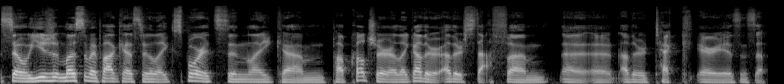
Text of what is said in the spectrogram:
So usually most of my podcasts are like sports and like um, pop culture or like other other stuff, um, uh, uh, other tech areas and stuff.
